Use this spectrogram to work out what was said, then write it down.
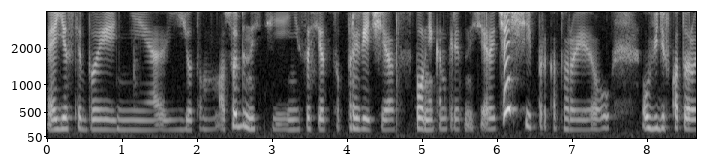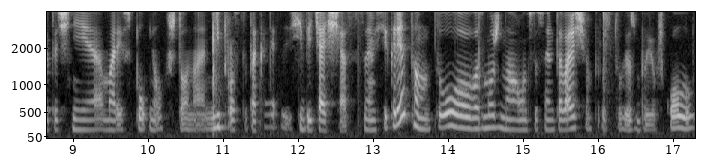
если бы не ее там особенности и не соседство приречия с вполне конкретной серой чащей, про которую, увидев которую, точнее, Мария вспомнил, что она не просто такая себе чаще, а со своим секретом, то, возможно, он со своим товарищем просто увез бы ее в школу,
